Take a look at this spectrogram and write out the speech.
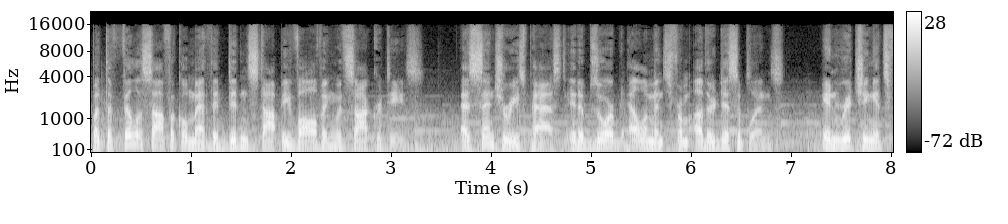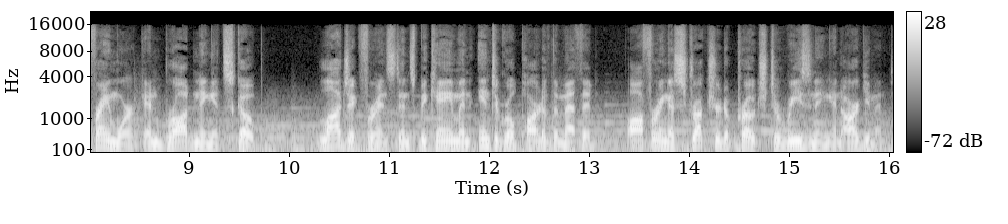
But the philosophical method didn't stop evolving with Socrates. As centuries passed, it absorbed elements from other disciplines, enriching its framework and broadening its scope. Logic, for instance, became an integral part of the method, offering a structured approach to reasoning and argument.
